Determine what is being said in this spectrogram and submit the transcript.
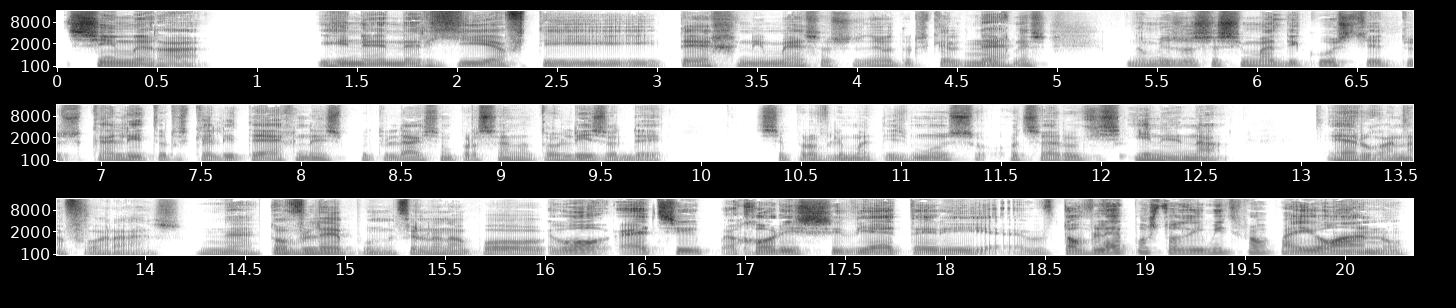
σήμερα είναι ενεργή αυτή η τέχνη μέσα στους νεότερους καλλιτέχνες. Ναι. νομίζω σε σημαντικούς και τους καλύτερους καλλιτέχνες που τουλάχιστον προσανατολίζονται σε προβληματισμούς, ο Τσαρούχης είναι ένα έργο αναφοράς. Ναι. Το βλέπουν, θέλω να πω... Εγώ έτσι χωρίς ιδιαίτερη... Το βλέπω στο Δημήτρη Παπαϊωάννου,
